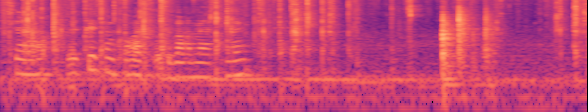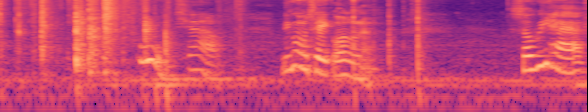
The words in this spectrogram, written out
So let's get some cards for Divine Masculine. Ooh, child. We're going to take all of them. So we have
